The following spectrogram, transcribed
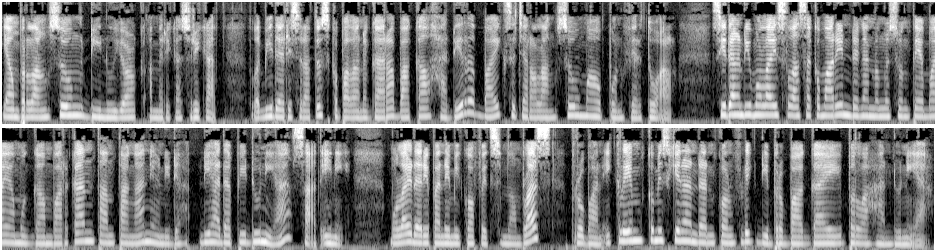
yang berlangsung di New York, Amerika Serikat. Lebih dari 100 kepala negara bakal hadir baik secara langsung maupun virtual. Sidang dimulai selasa kemarin dengan mengusung tema yang menggambarkan tantangan yang dihadapi dunia saat ini. Mulai dari pandemi COVID-19, perubahan iklim, kemiskinan, dan konflik di berbagai belahan dunia.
